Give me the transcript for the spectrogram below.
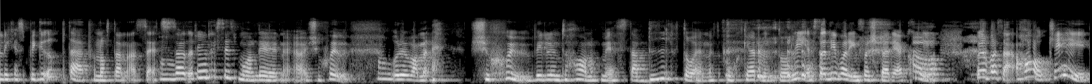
lyckats bygga upp det här på något annat sätt. Så ett realistiskt mål det är när jag är 27. Och det var men 27, vill du inte ha något mer stabilt då än att åka runt och resa? Det var din första reaktion. Ja. Och jag bara såhär, jaha okej,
